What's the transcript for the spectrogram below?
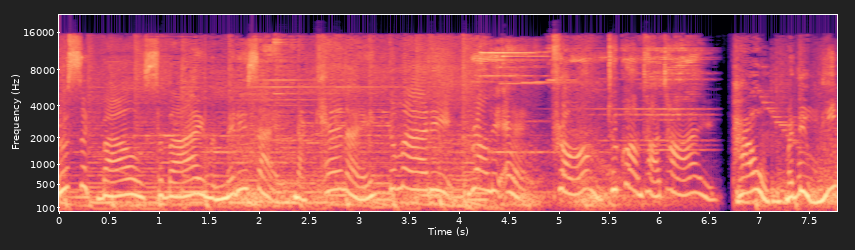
รู้สึกเบา สบายมันไม่ได้ใส่ หนักแค่ไหนก็มาดิ r a l l y เอพร้อมทุกความท้าทายเท่ามาดื่มนี่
